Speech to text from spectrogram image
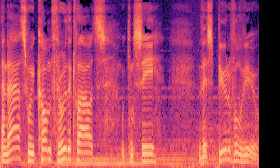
And as we come through the clouds, we can see this beautiful view.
